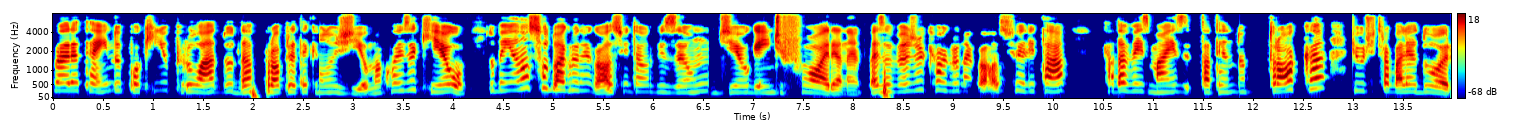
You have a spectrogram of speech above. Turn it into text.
Agora está indo um pouquinho para o lado da própria tecnologia. Uma coisa que eu, tudo bem, eu não sou do agronegócio, então visão de alguém de fora, né? Mas eu vejo que o agronegócio ele está cada vez mais está tendo troca de trabalhador,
